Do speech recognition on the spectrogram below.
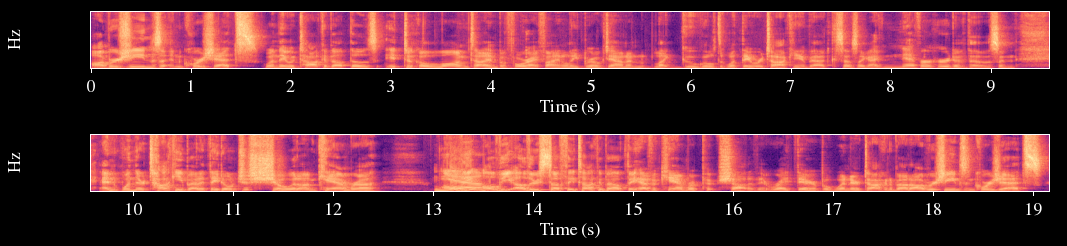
Aubergines and courgettes, when they would talk about those, it took a long time before I finally broke down and like Googled what they were talking about because I was like, I've never heard of those. And and when they're talking about it, they don't just show it on camera all Yeah. the all the other stuff they talk about, they have a camera shot of it right there. But when they're talking about aubergines and courgettes,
